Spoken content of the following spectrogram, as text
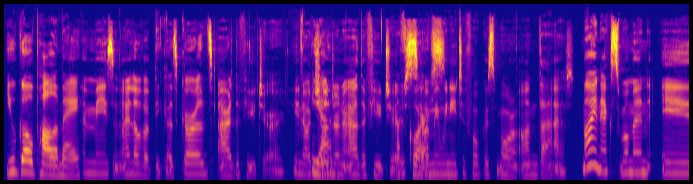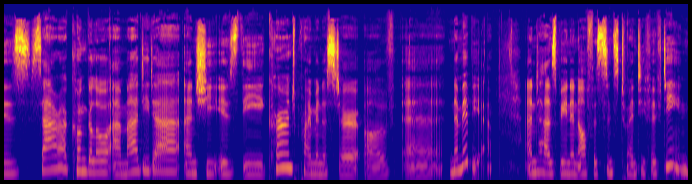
you go, Paula-Mae. Amazing. I love it because girls are the future. You know, Yeah. children are the future. Of So, I mean, we need to focus more on that. My next woman is Saara Kuugongelwa-Amadhila, and she is the current Prime Minister of uh, Namibia and has been in office since 2015.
